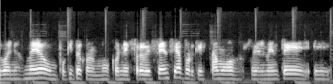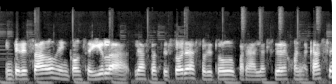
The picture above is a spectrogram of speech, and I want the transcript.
bueno, es medio un poquito como con efervescencia porque estamos realmente eh, interesados en conseguir las asesoras, sobre todo para la ciudad de Juan Lacase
